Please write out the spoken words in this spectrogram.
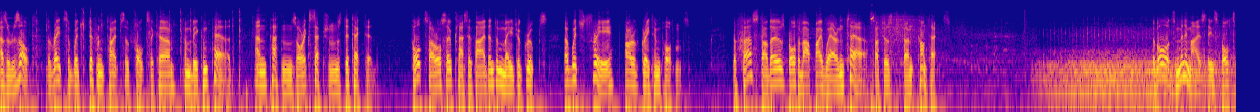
As a result, the rates at which different types of faults occur can be compared and patterns or exceptions detected. Faults are also classified into major groups, of which three are of great importance. The first are those brought about by wear and tear, such as burnt contacts. The boards minimize these faults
